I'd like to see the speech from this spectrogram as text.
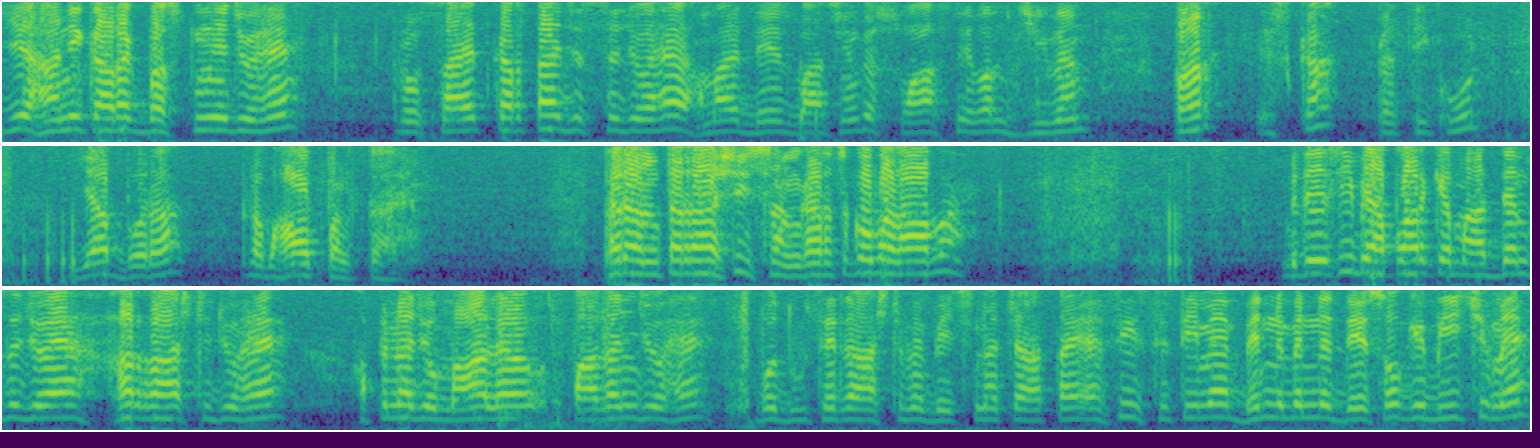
ये हानिकारक वस्तुएँ जो हैं प्रोत्साहित करता है, जिससे जो है हमारे देशवासियों के स्वास्थ्य एवं जीवन पर इसका प्रतिकूल या बुरा प्रभाव पड़ता है। फिर अंतर्राष्ट्रीय संघर्ष को बढ़ावा। विदेशी व्यापार के माध्यम से जो है हर राष्ट्र जो है अपना जो माल है, उत्पादन जो है, वो दूसरे राष्ट्र में बेचना चाहता है। ऐसी स्थिति में भिन्न भिन्न देशों के बीच में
